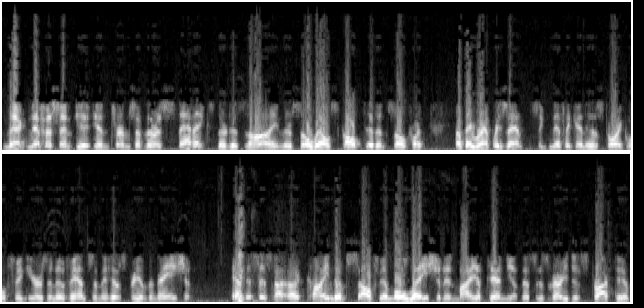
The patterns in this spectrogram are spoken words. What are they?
magnificent in, terms of their aesthetics, their design, they're so well sculpted and so forth, but they represent significant historical figures and events in the history of the nation. And this is a, a kind of self-immolation, in my opinion. This is very destructive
